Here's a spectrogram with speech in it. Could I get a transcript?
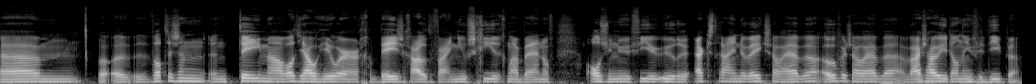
Um, wat is een, een, thema wat jou heel erg bezighoudt, waar je nieuwsgierig naar bent? Of als je nu vier uur extra in de week zou hebben, over zou hebben, waar zou je dan in verdiepen?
